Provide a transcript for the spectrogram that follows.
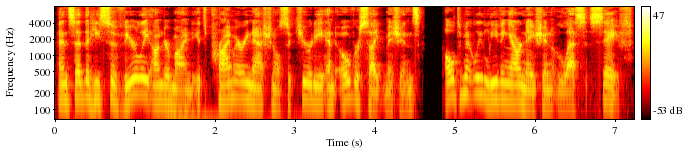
and said that he severely undermined its primary national security and oversight missions, ultimately leaving our nation less safe.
